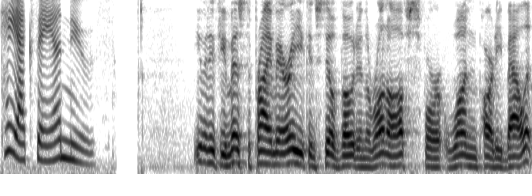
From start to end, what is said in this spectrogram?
KXAN News. Even if you miss the primary, you can still vote in the runoffs for one party ballot.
